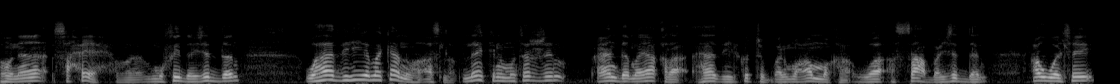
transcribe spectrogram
هنا صحيح ومفيدة جدا وهذه هي مكانها أصلا. لكن المترجم عندما يقرأ هذه الكتب المعمقة والصعبة جدا أول شيء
